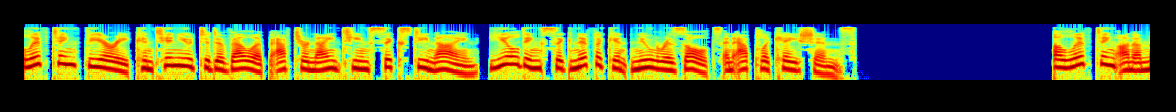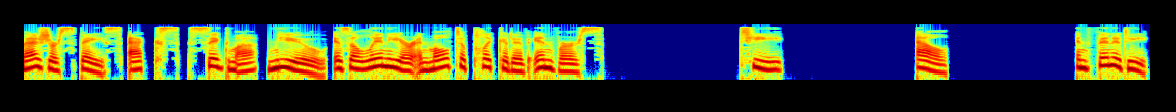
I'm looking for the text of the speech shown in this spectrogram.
Lifting theory continued to develop after 1969, yielding significant new results and applications. A lifting on a measure space x sigma mu is a linear and multiplicative inverse t l infinity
